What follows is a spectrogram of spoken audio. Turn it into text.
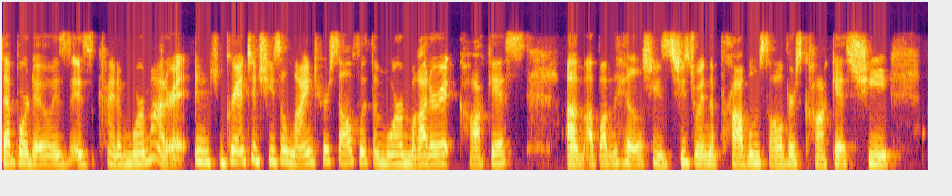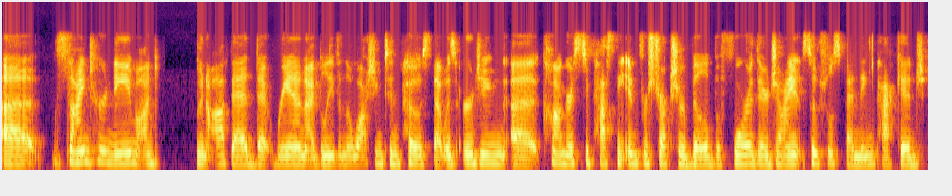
that Bourdeaux is is kind of more moderate. And granted, she's aligned herself with a more moderate caucus um, up on the hill. She's she's joined the Problem Solvers Caucus. She uh, signed her name on an op-ed that ran, I believe, in the Washington Post that was urging uh, Congress to pass the infrastructure bill before their giant social spending package.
